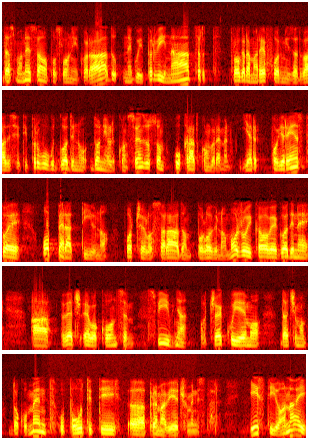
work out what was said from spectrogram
da smo ne samo poslovnik o radu, nego i prvi nacrt programa reformi za 21. godinu donijeli konsenzusom u kratkom vremenu. Jer povjerenstvo je operativno počelo sa radom polovinom ožujka ove godine, a već evo koncem svibnja očekujemo da ćemo dokument uputiti e, prema vijeću ministara. Isti onaj,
